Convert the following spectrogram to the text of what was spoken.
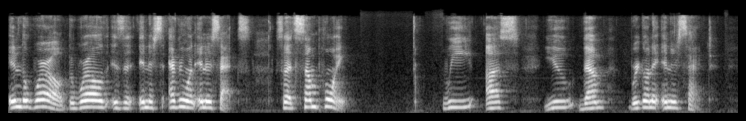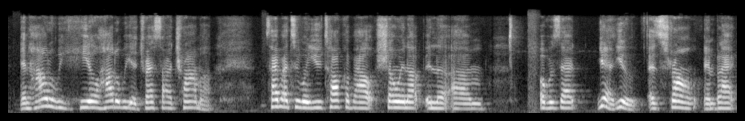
in the world, the world is an inter- everyone intersects. So at some point, we, us, you, them, we're going to intersect. And how do we heal? How do we address our trauma? Saibatu, when you talk about showing up in the, um, what was that? Yeah, you as strong and black,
